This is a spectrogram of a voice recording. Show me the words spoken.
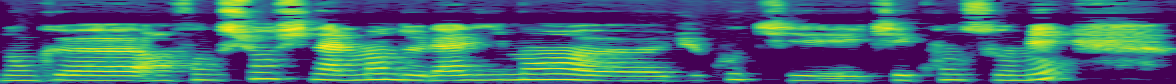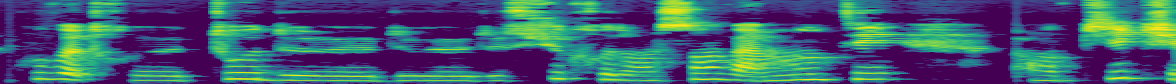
Donc en fonction finalement de l'aliment du coup qui est, consommé, du coup votre taux de, sucre dans le sang va monter en pic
